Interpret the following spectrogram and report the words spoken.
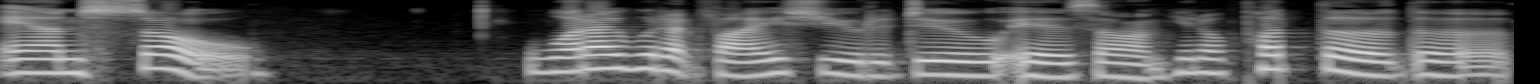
and so. What I would advise you to do is, um, you know, put the the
